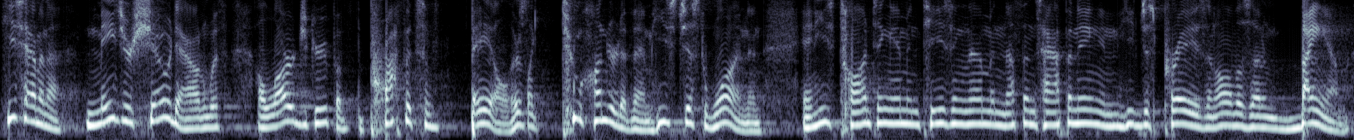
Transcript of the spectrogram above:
he's having a major showdown with a large group of the prophets of Baal. There's like 200 of them. He's just one. And, and he's taunting him and teasing them, and nothing's happening. And he just prays, and all of a sudden, bam,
